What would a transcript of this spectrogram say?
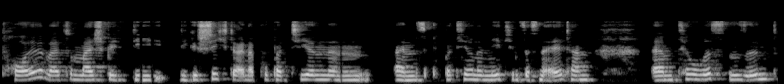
toll, weil zum Beispiel die, die Geschichte einer pubertierenden, eines pubertierenden Mädchens, dessen Eltern ähm, Terroristen sind,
